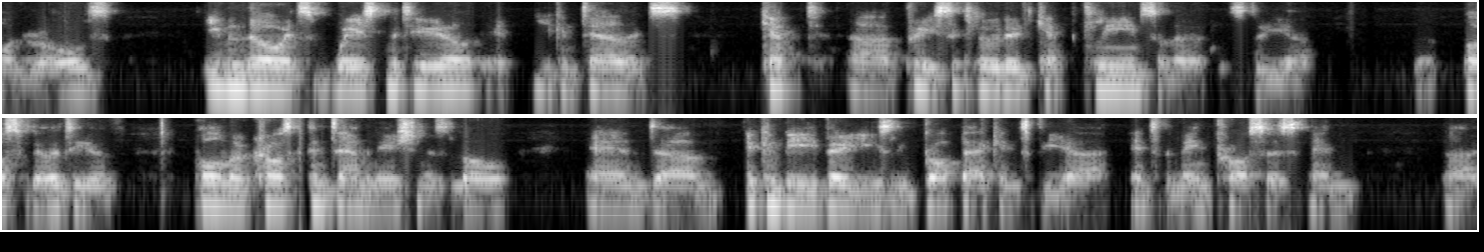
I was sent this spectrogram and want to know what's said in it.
on rolls even though it's waste material, it, you can tell it's kept uh, pretty secluded, kept clean, so the, the, uh, possibility of polymer cross-contamination is low, and um, it can be very easily brought back into the uh, into the main process and uh,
